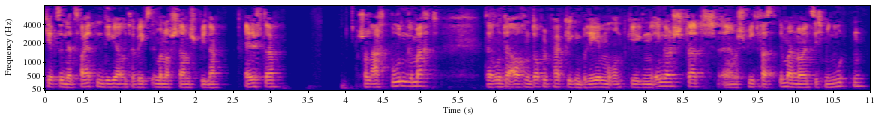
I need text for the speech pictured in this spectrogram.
Jetzt in der zweiten Liga unterwegs, immer noch Stammspieler, Elfter, schon acht Buden gemacht, darunter auch ein Doppelpack gegen Bremen und gegen Ingolstadt, ähm, spielt fast immer 90 Minuten,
